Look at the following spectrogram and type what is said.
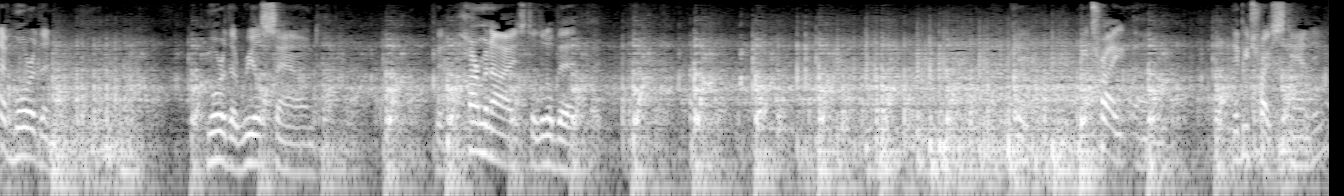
Kind of more than more the real sound, but harmonized a little bit. But okay, maybe try um, maybe try standing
